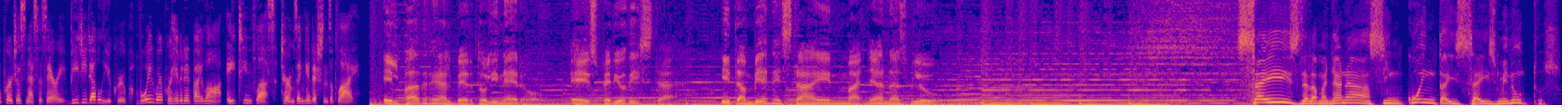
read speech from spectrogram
No purchase necessary. VGW Group. Void where prohibited by law. 18 plus. Terms and conditions apply. El padre Alberto Linero es periodista y también está en Mañanas Blue. 6 de la mañana, 56 minutos.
